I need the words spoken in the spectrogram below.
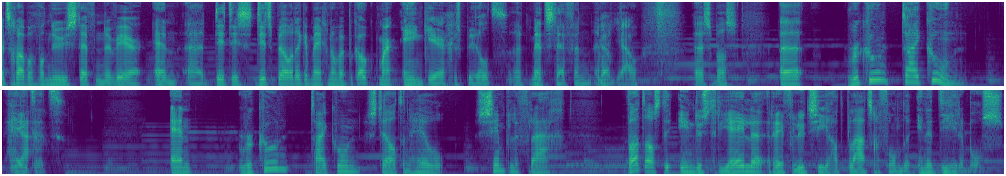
het is grappig, want nu is Stefan er weer. En eh, dit, is, dit spel wat ik heb meegenomen, heb ik ook maar één keer gespeeld. eh, met Stefan en Ja. met jou, eh Sebas. Raccoon Tycoon heet Ja. het. En Raccoon Tycoon stelt een heel simpele vraag. Wat als de industriële revolutie had plaatsgevonden in het dierenbos?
